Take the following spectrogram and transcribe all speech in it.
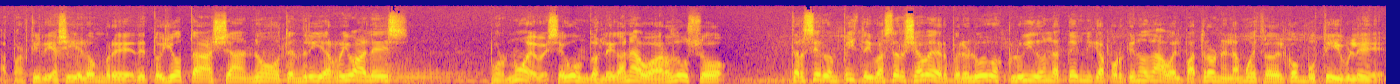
A partir de allí el hombre de Toyota ya no tendría rivales. Por nueve segundos le ganaba a Arduzo. Tercero en pista iba a ser Javer, pero luego excluido en la técnica porque no daba el patrón en la muestra del combustible.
